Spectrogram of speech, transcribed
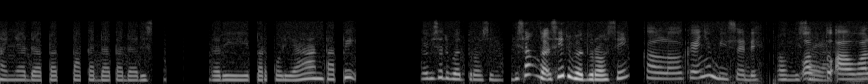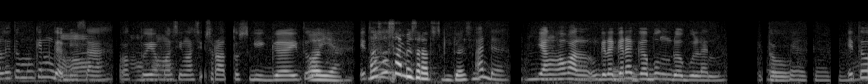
hanya dapat paket data dari dari perkuliahan, tapi nggak bisa dibuat browsing. Bisa nggak sih dibuat browsing? kalau kayaknya bisa deh Oh, bisa waktu ya. awal itu mungkin nggak Oh, bisa waktu oh, yang oh. masih ngasih 100 giga itu Oh iya. itu Masa sampai 100 giga sih? ada yang Hmm, awal oke, gara-gara gabung dua bulan gitu Oke, oke, oke. itu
